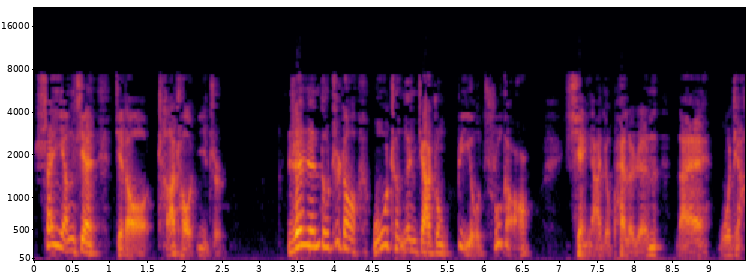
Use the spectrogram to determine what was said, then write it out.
山阳县接到查抄懿旨。人人都知道吴承恩家中必有书稿，县衙就派了人来吴家。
